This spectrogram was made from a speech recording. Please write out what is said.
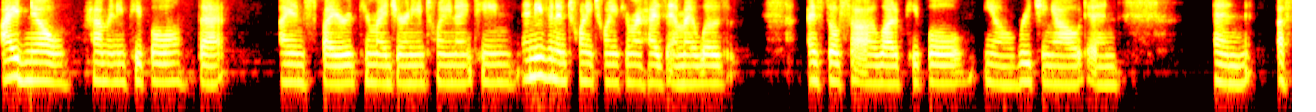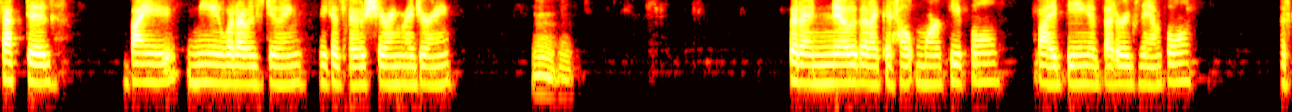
I know how many people that I inspired through my journey in 2019 and even in 2020 through my highs and my lows. I still saw a lot of people, you know, reaching out and and affected by me and what I was doing because I was sharing my journey. Mm-hmm. But I know that I could help more people by being a better example of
